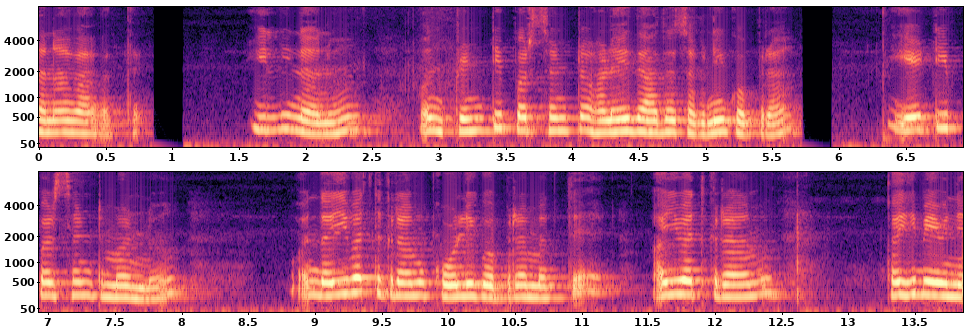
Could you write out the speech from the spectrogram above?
ಚೆನ್ನಾಗಾಗತ್ತೆ. ಇಲ್ಲಿ ನಾನು ಒಂದು ಟ್ವೆಂಟಿ ಪರ್ಸೆಂಟ್ ಹಳೆಯದಾದ ಸಗಣಿ ಗೊಬ್ಬರ, ಏಯ್ಟಿ ಪರ್ಸೆಂಟ್ ಮಣ್ಣು ಒಂದು ಐವತ್ತು ಗ್ರಾಮ್ ಕೋಳಿ ಗೊಬ್ಬರ ಮತ್ತು ಐವತ್ತು ಗ್ರಾಮ್ ಕಹಿಬೇವಿನ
